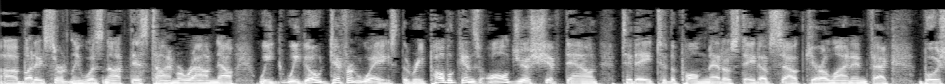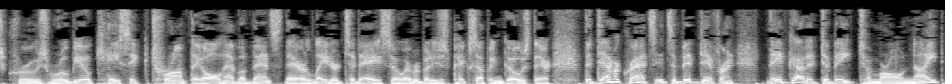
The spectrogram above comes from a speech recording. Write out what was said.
uh, but it certainly was not this time around. Now we we go different ways. The Republicans all just shift down today to the Palmetto State of South Carolina. In fact, Bush, Cruz, Rubio, Kasich, Trump, they all have events there later today, so everybody just picks up and goes there. The Democrats, it's a bit different. They've got a debate tomorrow night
